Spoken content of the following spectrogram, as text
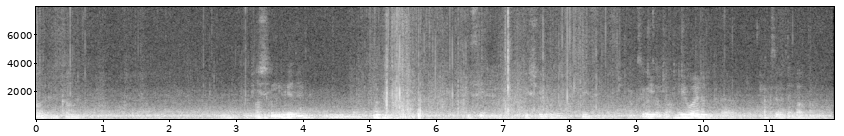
أو بيكون هذا communicating PCM PCA. occipital lobe هي وين ال occipital lobe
